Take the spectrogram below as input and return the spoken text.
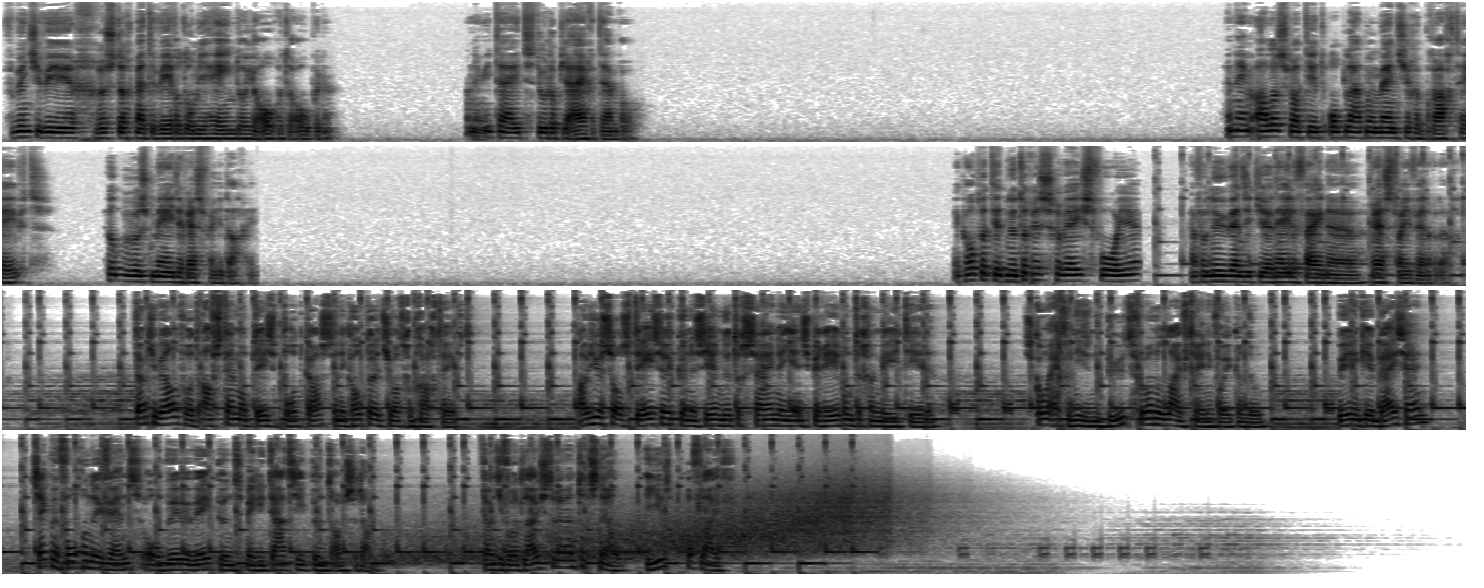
verbind je weer rustig met de wereld om je heen door je ogen te openen. Dan neem je tijd, doe het op je eigen tempo. En neem alles wat dit oplaadmomentje gebracht heeft, heel bewust mee de rest van je dag heen. Ik hoop dat dit nuttig is geweest voor je En voor nu wens ik je een hele fijne rest van je verdere dag. Dankjewel voor het afstemmen op deze podcast en ik hoop dat het je wat gebracht heeft. Audio's zoals deze kunnen zeer nuttig zijn en je inspireren om te gaan mediteren. Ze komen echter niet in de buurt voor een live training voor je kan doen. Wil je een keer bij zijn? Check mijn volgende event op www.meditatie.amsterdam. Dank je voor het luisteren en tot snel, hier of live.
